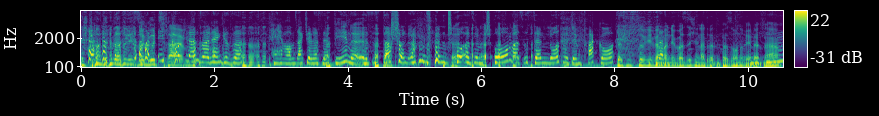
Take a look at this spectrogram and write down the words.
Ich konnte das nicht so gut ich schreiben. dann so und denke so, hä, warum sagt ihr, dass der Bene ist? Ist das schon irgendein Symptom? Symptom? Was ist denn los mit dem Paco? Das ist so wie wenn Dann- man über sich in der dritten Person redet, ne?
